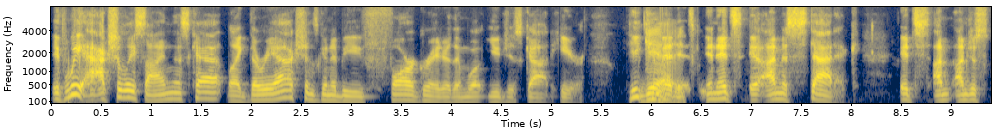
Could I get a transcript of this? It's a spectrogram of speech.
if we actually sign this cat, like the reaction is going to be far greater than what you just got here. He committed, yeah, it's, and it's I'm ecstatic. It's I'm I'm just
